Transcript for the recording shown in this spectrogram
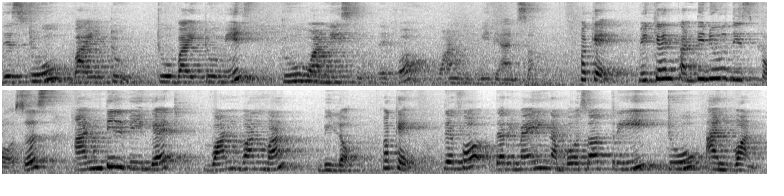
this 2 by 2. 2 by 2 means 2 1 is 2. Therefore, 1 will be the answer. Okay, we can continue this process until we get 1 1 1 below. Okay, therefore the remaining numbers are 3, 2 and 1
